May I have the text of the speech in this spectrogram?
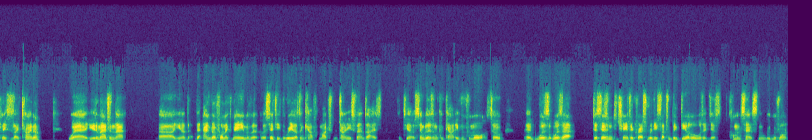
places like China, where you'd imagine that uh, you know, the, the Anglophonic name of a, of a, city that really doesn't count for much in the Chinese fans' eyes. But, you know, symbolism could count even for more. So, it, was was that decision to change the crest really such a big deal, or was it just common sense and we move on?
